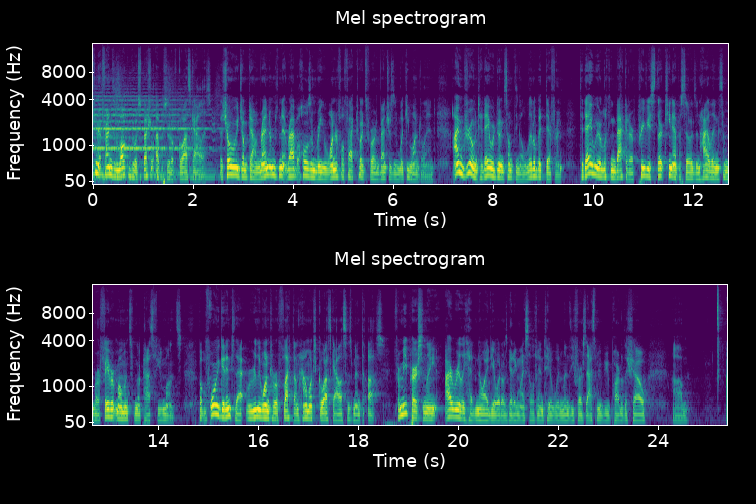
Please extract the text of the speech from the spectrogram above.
internet friends, and welcome to a special episode of Go Ask Alice, the show where we jump down random internet rabbit holes and bring you wonderful factoids for our adventures in Wiki Wonderland. I'm Drew, and today we're doing something a little bit different. Today we are looking back at our previous 13 episodes and highlighting some of our favorite moments from the past few months. But before we get into that, we really wanted to reflect on how much Go Ask Alice has meant to us. For me personally, I really had no idea what I was getting myself into when Lindsay first asked me to be part of the show. Um,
